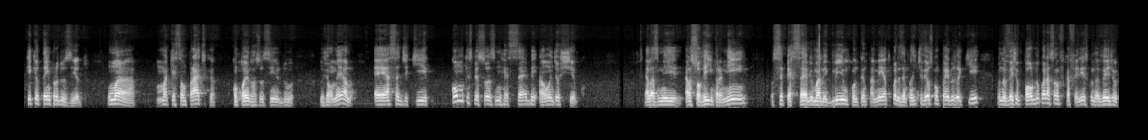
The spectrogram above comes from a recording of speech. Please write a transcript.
O que, que eu tenho produzido? Uma, uma questão prática, acompanhando o raciocínio do, do João Melo, é essa de que como que as pessoas me recebem aonde eu chego? Elas me, elas sorriem para mim, você percebe uma alegria, um contentamento. Por exemplo, quando a gente vê os companheiros aqui, quando eu vejo o Paulo, meu coração fica feliz. Quando eu vejo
